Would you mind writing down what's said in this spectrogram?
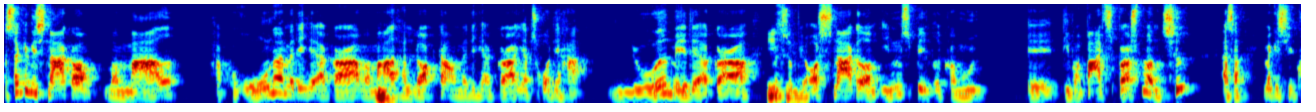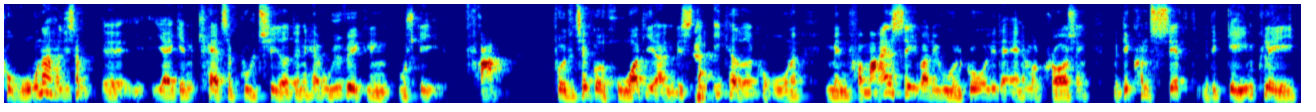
Og så kan vi snakke om, hvor meget har corona med det her at gøre, hvor meget har lockdown med det her at gøre. Jeg tror, det har noget med det at gøre, men som vi også snakkede om, inden spillet kom ud, øh, det var bare et spørgsmål om tid. Altså, man kan sige, at corona har ligesom, øh, ja igen, katapulteret den her udvikling måske frem, fået det til at gå hurtigere, end hvis der ikke havde været corona. Men for mig at se, var det uundgåeligt, at Animal Crossing, med det koncept, med det gameplay,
